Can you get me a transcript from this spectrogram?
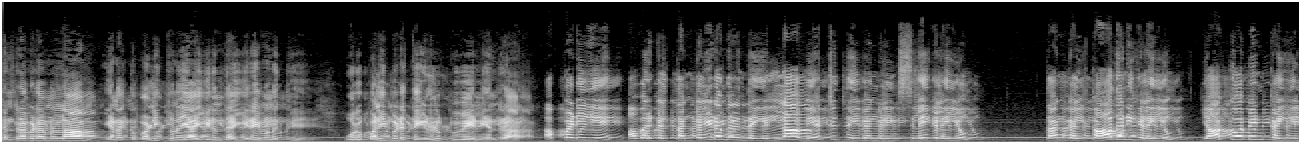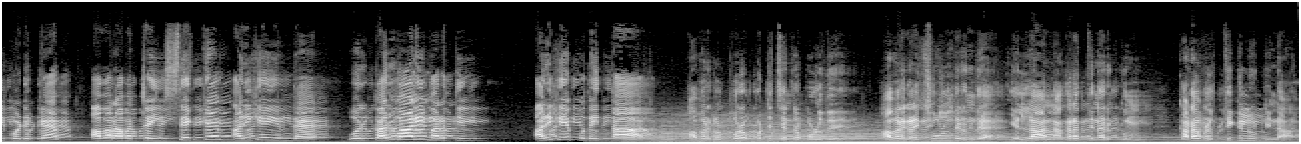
சென்றவிடமெல்லாம் எனக்கு வழித்துணையாய் இருந்த இறைவனுக்கு ஒரு பலிபீடத்தை எழுப்புவேன் என்றார். அப்படியே அவர்கள் தங்களிடமிருந்த எல்லா வேற்று தெய்வங்களின் சிலைகளையும் தங்கள் காதணிகளையும் யாக்கோபின் கையில் கொடுக்க அவர் அவற்றை செக்கேம் அருகே இருந்த ஒரு கருவாளி மரத்தில் அருகே புதைத்தார். அவர்கள் புறப்பட்டு சென்ற பொழுது அவர்களை சூழ்ந்திருந்த எல்லா நகரத்தினருக்கும் கடவுள் திகிலூட்டினார்.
